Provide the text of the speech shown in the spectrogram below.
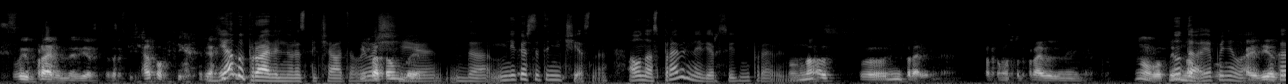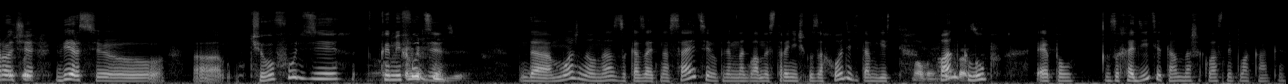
свою правильную версию распечатал втихаря. Я бы правильную распечатал. И, и потом вообще, бы. Да, мне кажется, это нечестно. А у нас правильная версия или неправильная? У нас э, неправильная, потому что правильной нет. Ну, вот ну да, я поняла. Ну, короче, версию чего Фудзи? Камифудзи? Камифудзи. Да, можно у нас заказать на сайте. Вы прям на главную страничку заходите, там есть фан-клуб Apple. Заходите, там наши классные плакаты.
